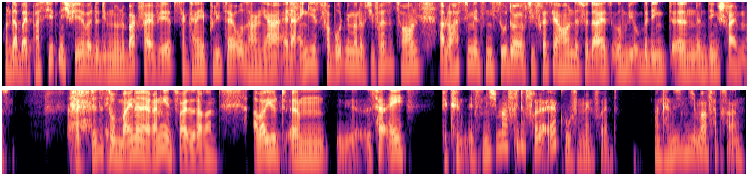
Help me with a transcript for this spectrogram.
und dabei passiert nicht viel, weil du dem nur eine Backpfeife gibst, dann kann die Polizei auch sagen, ja, Alter, eigentlich ist es verboten, jemanden auf die Fresse zu hauen, aber du hast ihm jetzt nicht so doll auf die Fresse gehauen, dass wir da jetzt irgendwie unbedingt äh, ein Ding schreiben müssen. Das ist so meine Herangehensweise daran. Aber gut, ähm, ist ja, ey, wir können, es ist nicht immer Friede, Freude, Eierkuchen, mein Freund. Man kann sich nicht immer vertragen.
